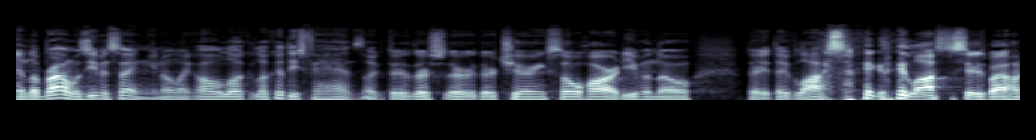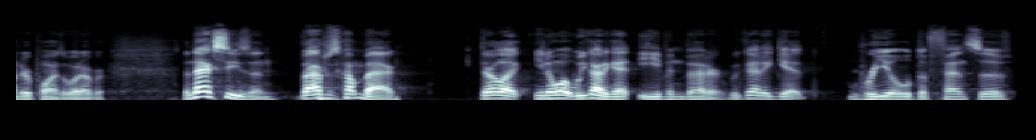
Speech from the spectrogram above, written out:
And LeBron was even saying, you know, like, oh look, look at these fans, like they're they're they're, cheering so hard, even though they they've lost they lost the series by 100 points or whatever. The next season, the Raptors come back, they're like, you know what? We got to get even better. We got to get real defensive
